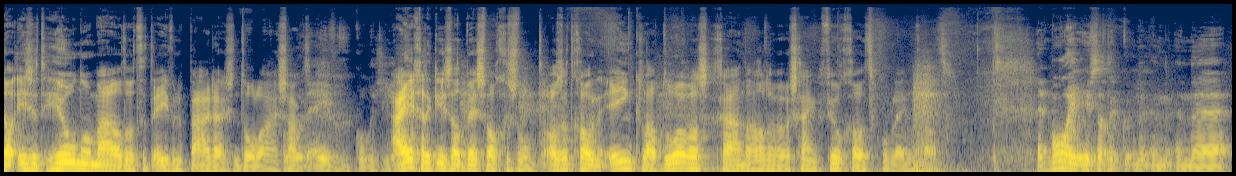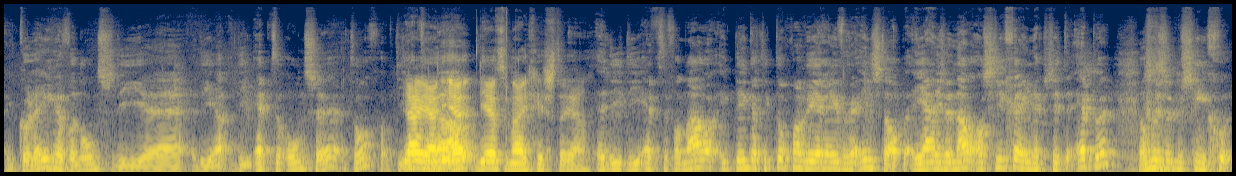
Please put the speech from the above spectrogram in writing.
Dan is het heel normaal dat het even een paar duizend dollar zakt. even gecorrigeerd. Eigenlijk is dat best wel gezond. Als het gewoon één klap door was gegaan, dan hadden we waarschijnlijk veel grotere problemen gehad. Het mooie is dat een, een, een, eh, een collega van ons, die, eh, die, die appte ons, hè, toch? Of die ja, appte ja, die, jou. die heeft mij gisteren, ja. En die, die appte van, nou, ik denk dat ik toch maar weer even ga instappen. En jij zei, nou, als diegene zit te appen, dan is het misschien, goed,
